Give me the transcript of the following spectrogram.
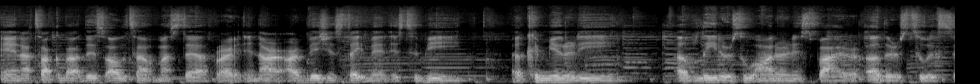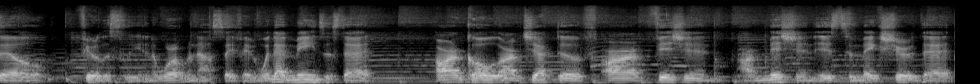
and I talk about this all the time with my staff, right? And our, our vision statement is to be a community of leaders who honor and inspire others to excel fearlessly in a world renowned safe haven. What that means is that our goal, our objective, our vision, our mission is to make sure that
